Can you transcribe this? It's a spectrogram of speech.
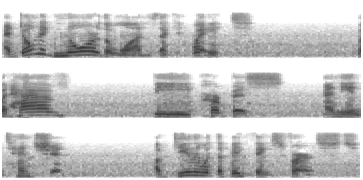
And don't ignore the ones that can wait, but have the purpose and the intention of dealing with the big things first.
